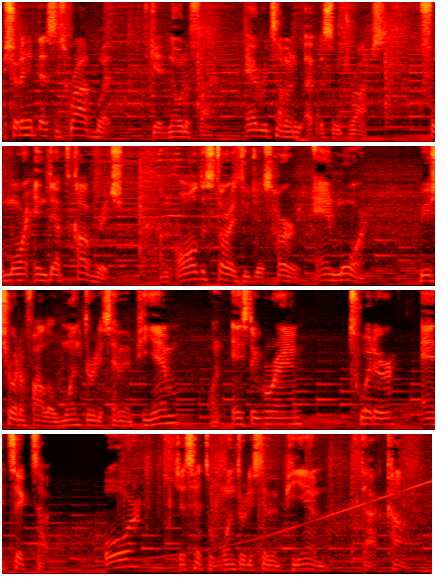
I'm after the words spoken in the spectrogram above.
Be sure to hit that subscribe button to get notified every time a new episode drops. For more in-depth coverage on all the stories you just heard and more, be sure to follow 137 p.m. on Instagram, Twitter, and TikTok, or just head to 137pm.com.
